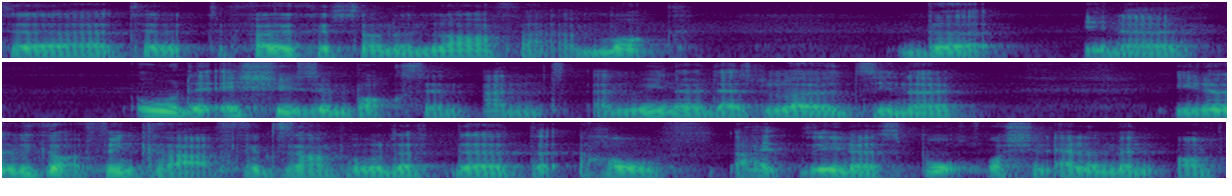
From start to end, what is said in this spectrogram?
to to, to focus on and laugh at and mock, but you know, all the issues in boxing and and we know there's loads. You know, you know we've got to think about, for example, the the, the whole you know sports washing element of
